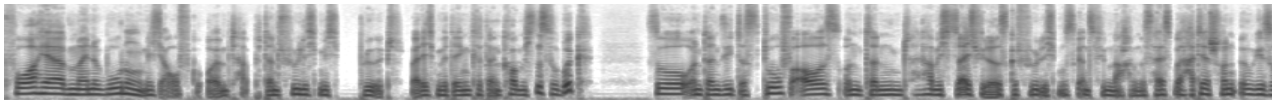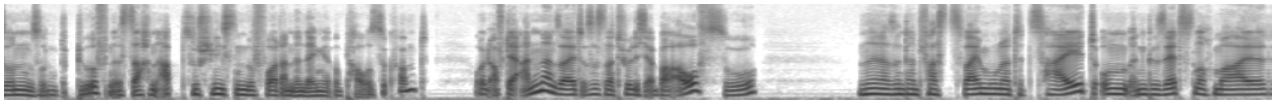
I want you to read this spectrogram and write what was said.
vorher meine Wohnung nicht aufgeräumt habe, dann fühle ich mich blöd, weil ich mir denke, dann komme ich zurück so und dann sieht das doof aus und dann habe ich gleich wieder das Gefühl, ich muss ganz viel machen. Das heißt, man hat ja schon irgendwie so ein, so ein Bedürfnis, Sachen abzuschließen, bevor dann eine längere Pause kommt. Und auf der anderen Seite ist es natürlich aber auch so, ne, da sind dann fast zwei Monate Zeit, um ein Gesetz nochmal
